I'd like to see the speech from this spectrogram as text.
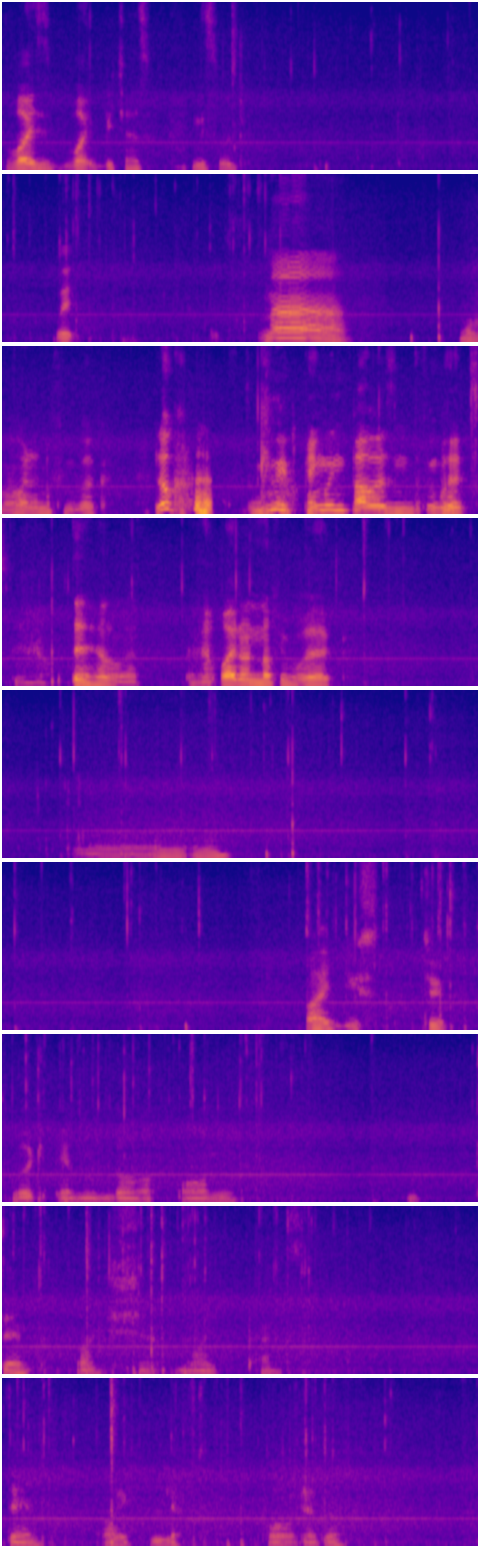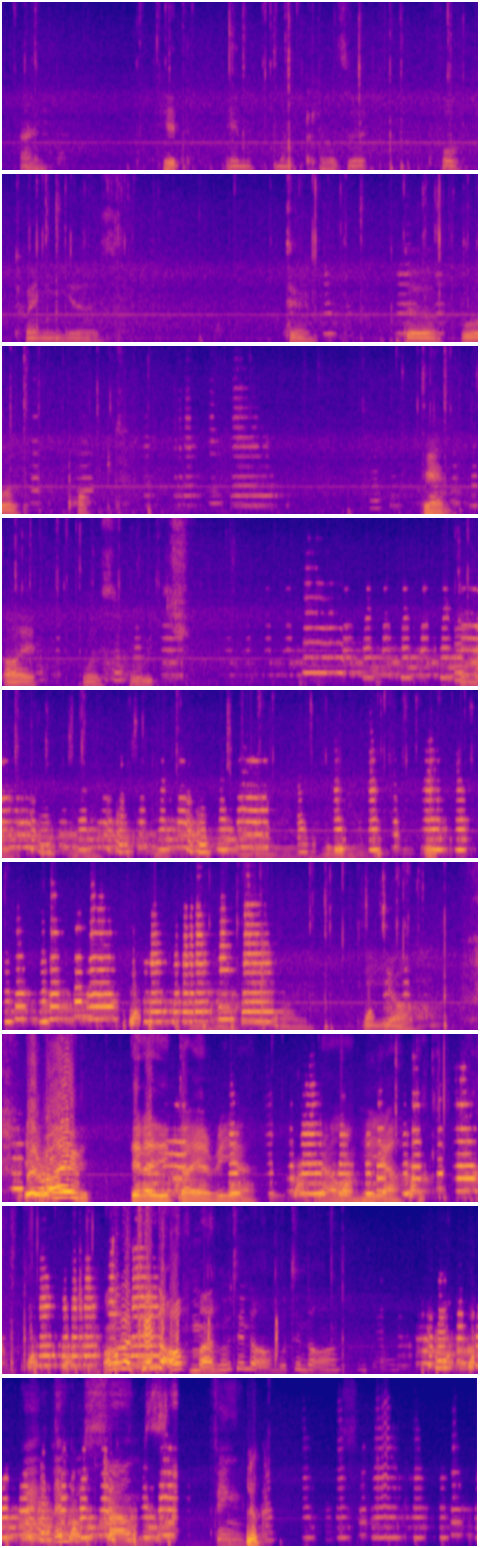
Why is this white bitch ass in this wood? Wait. Nah. Come on, man. Why did nothing work? Look! Give me penguin powers and nothing works. What the hell, man? Why don't nothing work? I used to work in the army. Then I shed my pants. Then I left forever and hid in my closet for 20 years. Then the wall popped Then I was rich. Then I diarrhea. It rhymed! Then I did diarrhea. Now I'm here. Oh my god, turn it off, man. Who turned it off? Who turned it on? Wait, let me put sounds thing. Look.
